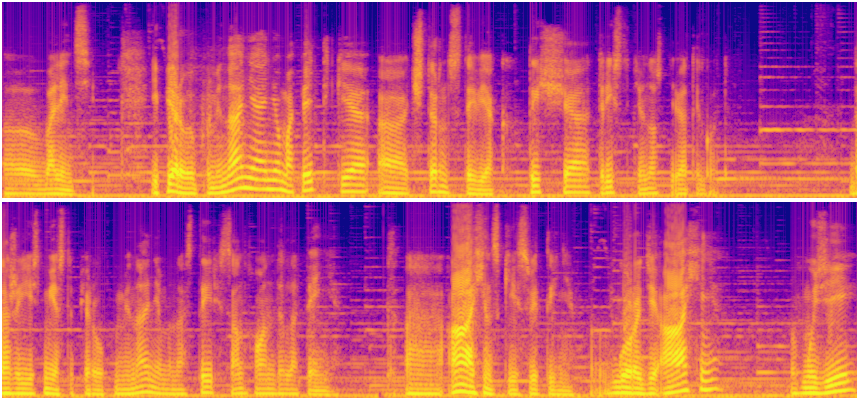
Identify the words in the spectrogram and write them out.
а, в Валенсии. И первое упоминание о нем, опять-таки, 14 век, 1399 год. Даже есть место первого упоминания, монастырь Сан-Хуан-де-Ла-Пенья. А, Аахенские святыни. В городе Аахене, в музее,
